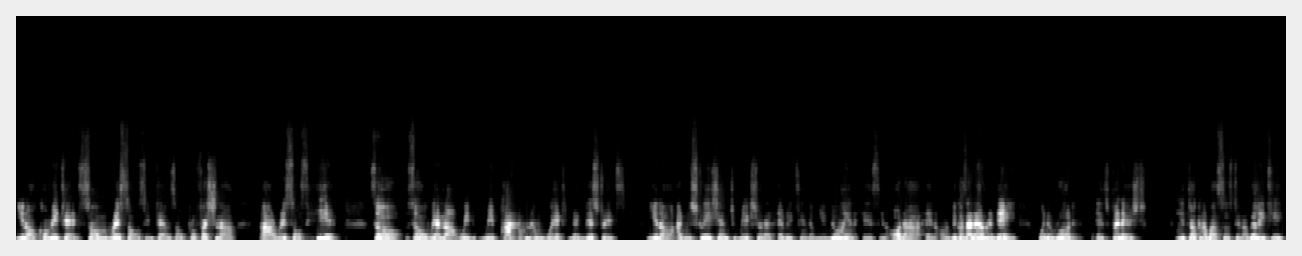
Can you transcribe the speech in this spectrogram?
you know committed some resource in terms of professional uh, resource here. So, so we are not, we, we partner with the district's, you know, administration to make sure that everything that we are doing is in order and on, because at the end of the day, when the road is finished, mm-hmm. you're talking about sustainability,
